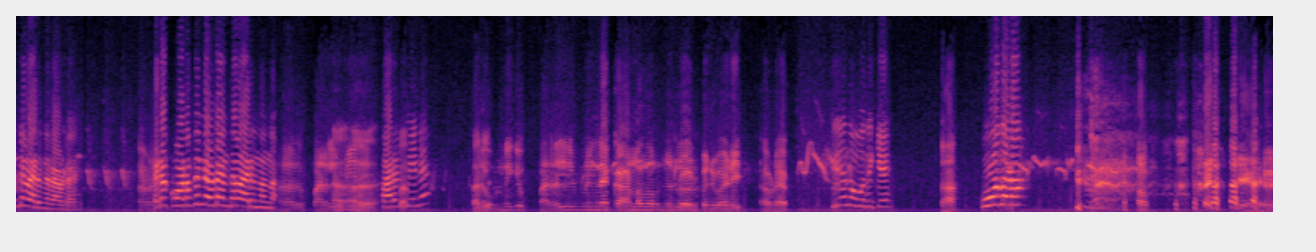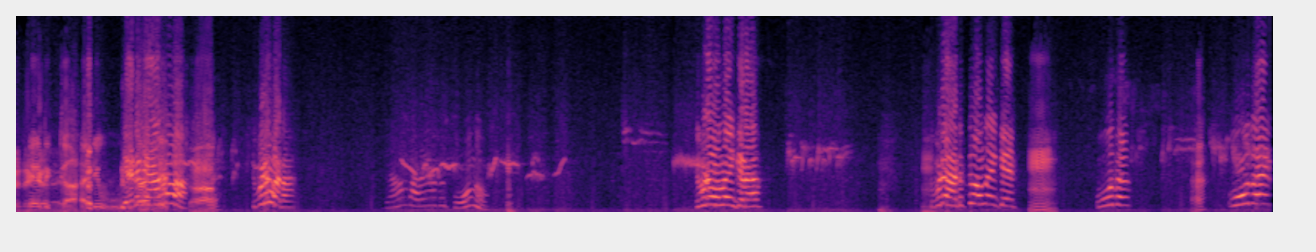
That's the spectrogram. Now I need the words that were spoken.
എന്താ വരുന്നത് അവിടെ? എടാ കുളത്തിന്റെ അവിടെ എന്താ വരുന്നെന്ന് അത് ആ, പരൽമീൻ ആ, പരൽമീന്? അല്ല, ഉണ്ണിക്ക് പരൽമീനെ കാണണം പറഞ്ഞുള്ള ഒരു പരിപാടി അവിടെ. ഇതൊന്ന് ഊതിക്കേ. ആ. ഊതടാ. പറ്റിയൊരു ഒരു ഒരു കാര്യം. കാര്യം ഊ- എടാ രാഘവ ആ, ഇവിടെ വാടാ. ഞാൻ പറയാതെ പോന്നു? ഇവിടെ വന്ന് നിക്കടാ. ഇവിടെ അടുത്ത് വന്ന് നിക്കാൻ ഉം. ഊത് ഏ? ഊതാൻ.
